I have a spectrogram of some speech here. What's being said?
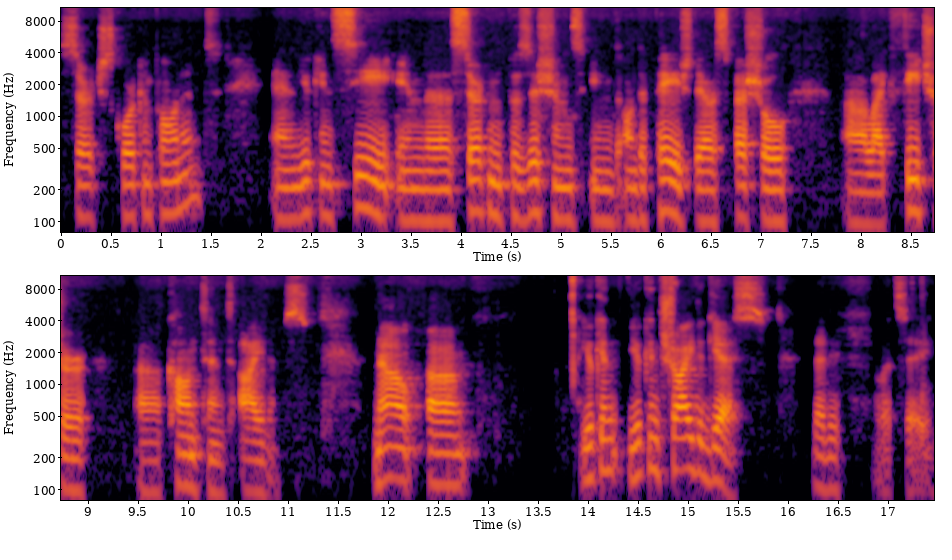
search score component. And you can see in the certain positions in the, on the page, there are special uh, like feature uh, content items. Now, um, you can you can try to guess that if, let's say,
